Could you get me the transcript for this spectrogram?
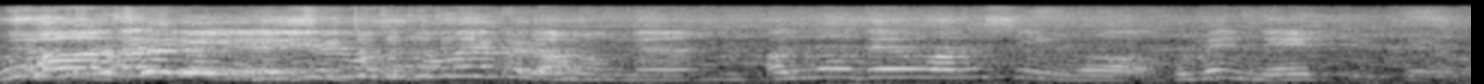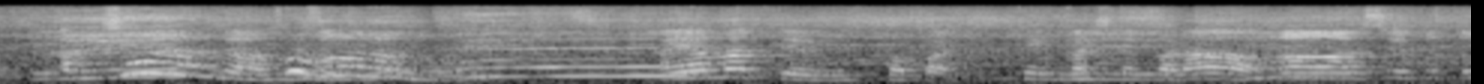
あー確かにリビもずっとマイクだ。もんねあの電話のシー。ンはごめんねって言ってるのあそうなんだ。そうなの謝ってるんですパパに喧嘩したからああそう。いうこと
